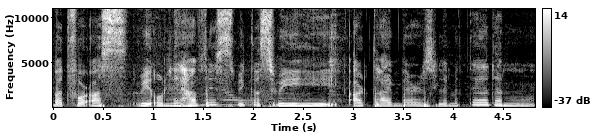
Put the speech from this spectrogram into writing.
But for us, we only have this because we our time there is limited and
